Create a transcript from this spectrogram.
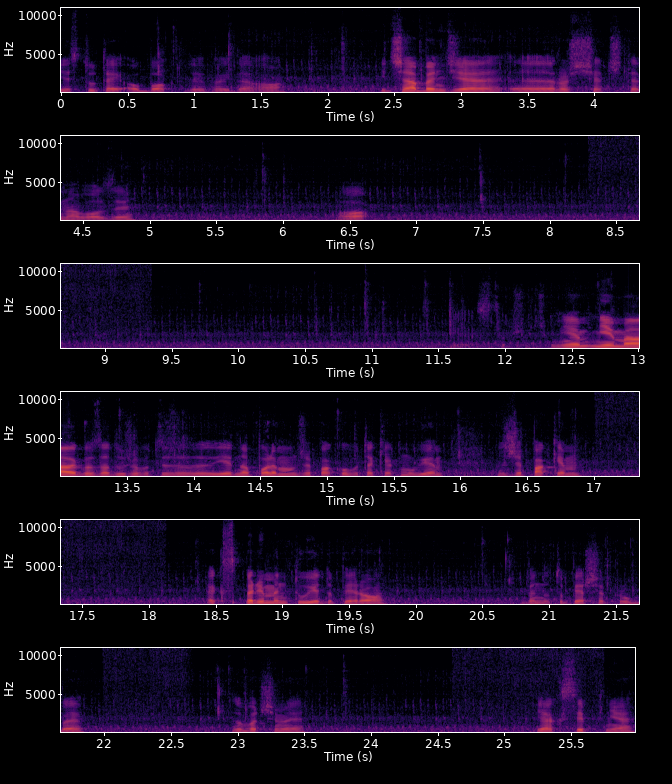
jest tutaj obok, tutaj wejdę o. I trzeba będzie yy, rozsiać te nawozy. O. Jest troszeczkę. Nie, nie ma go za dużo, bo to jest jedno pole mam rzepaku, bo tak jak mówiłem, z rzepakiem eksperymentuję dopiero. Będą to pierwsze próby. Zobaczymy jak sypnie.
